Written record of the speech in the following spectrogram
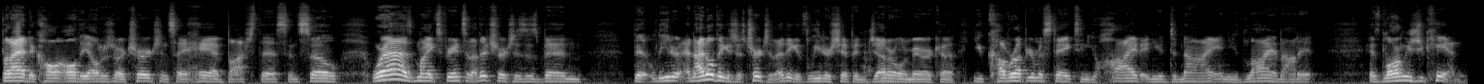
But I had to call all the elders of our church and say, "Hey, I botched this." And so, whereas my experience at other churches has been that leader and I don't think it's just churches. I think it's leadership in general in America. You cover up your mistakes and you hide and you deny and you lie about it as long as you can.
